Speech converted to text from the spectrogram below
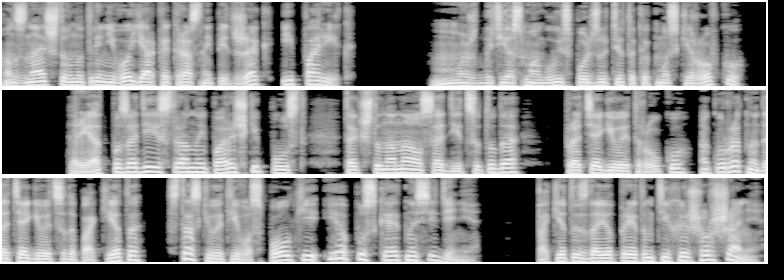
Он знает, что внутри него ярко-красный пиджак и парик. Может быть, я смогу использовать это как маскировку? Ряд позади из странной парочки пуст, так что Нанао садится туда, протягивает руку, аккуратно дотягивается до пакета, стаскивает его с полки и опускает на сиденье. Пакет издает при этом тихое шуршание,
